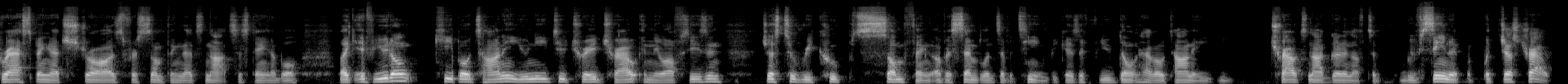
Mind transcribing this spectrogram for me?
grasping at straws for something that's not sustainable. Like if you don't keep Ohtani, you need to trade Trout in the offseason just to recoup something of a semblance of a team because if you don't have Ohtani, Trout's not good enough to. We've seen it with just Trout.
